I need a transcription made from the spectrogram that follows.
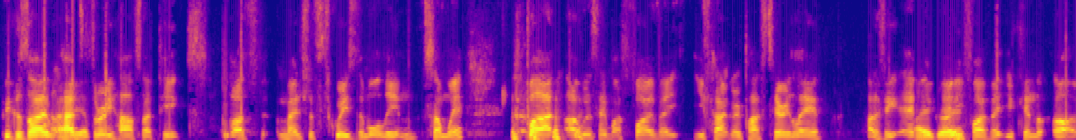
because I Oh, had yep. three halves I picked. I've managed to squeeze them all in somewhere. But I'm going to say my five eight. You can't go past Terry Lamb. I don't think any, I agree. any five eight you can. Uh,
